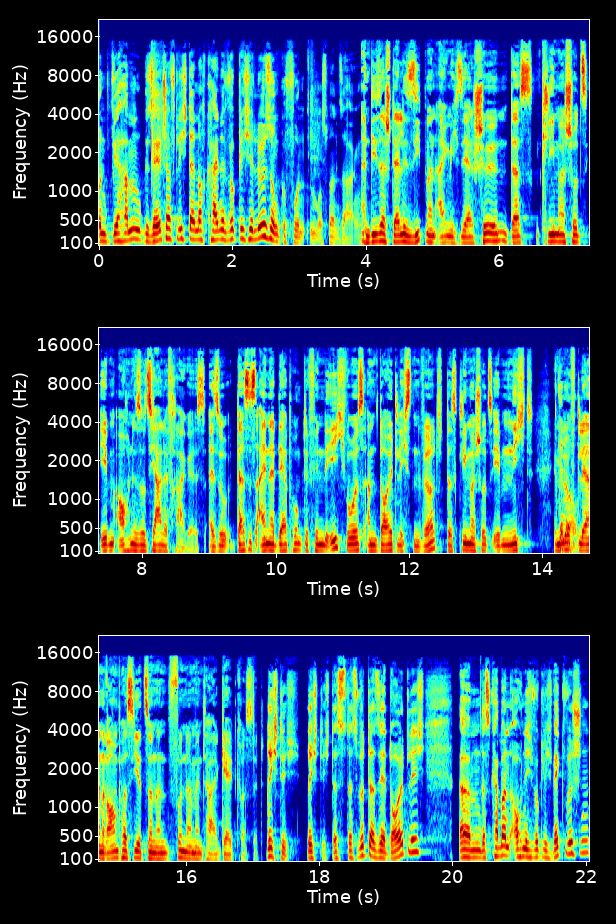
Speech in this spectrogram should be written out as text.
Und wir haben gesellschaftlich da noch keine wirkliche Lösung gefunden, muss man sagen. An dieser Stelle sieht man eigentlich sehr schön, dass Klimaschutz eben auch eine soziale Frage ist. Also das ist einer der Punkte, finde ich, wo es am deutlichsten wird, dass Klimaschutz eben nicht im genau. luftleeren Raum passiert, sondern fundamental Geld kostet. Richtig, richtig. Das, das wird da sehr deutlich. Ähm, das kann man auch nicht wirklich wegwischen.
